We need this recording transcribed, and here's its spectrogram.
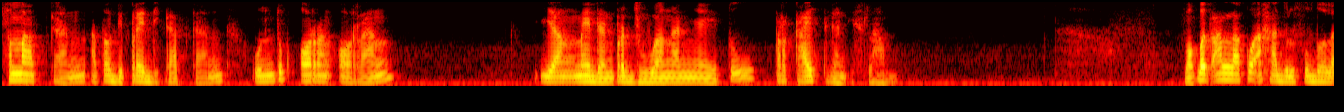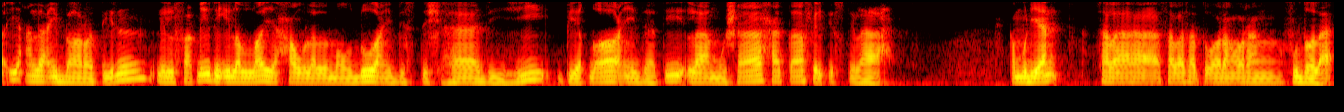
disematkan atau dipredikatkan untuk orang-orang yang medan perjuangannya itu terkait dengan Islam. Waqad allaqu ahadul fudhala'i ala ibaratin lil faqiri ila Allah hawlal mawdu'i bistishhadihi biqa'idati la musyahata fil istilah. Kemudian salah salah satu orang-orang fudhala,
